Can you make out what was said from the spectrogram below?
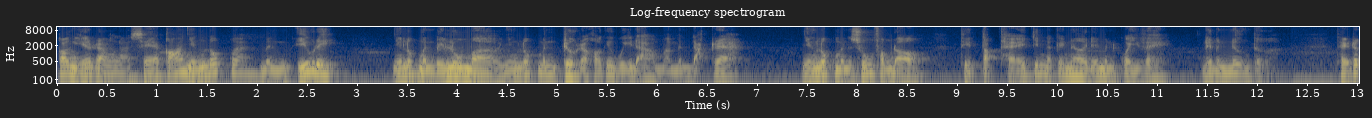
Có nghĩa rằng là sẽ có những lúc mình yếu đi, những lúc mình bị lu mờ, những lúc mình trượt ra khỏi cái quỹ đạo mà mình đặt ra, những lúc mình xuống phong độ, thì tập thể chính là cái nơi để mình quay về, để mình nương tựa thầy rất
